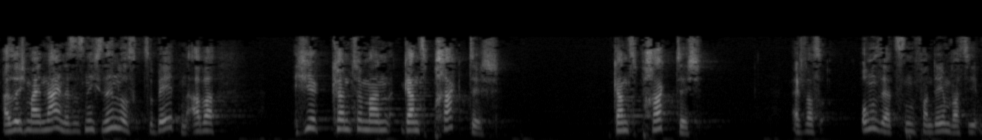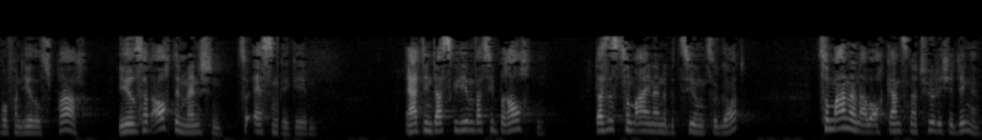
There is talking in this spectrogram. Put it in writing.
Also ich meine, nein, es ist nicht sinnlos zu beten, aber hier könnte man ganz praktisch, ganz praktisch etwas umsetzen von dem, was, wovon Jesus sprach. Jesus hat auch den Menschen zu essen gegeben. Er hat ihnen das gegeben, was sie brauchten. Das ist zum einen eine Beziehung zu Gott, zum anderen aber auch ganz natürliche Dinge.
